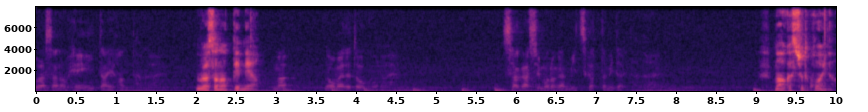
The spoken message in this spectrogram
噂の変異体ハンターが噂なってんねや。まおめでとうコナー探し物が見つかったみたいだマーカスちょっと怖いな。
